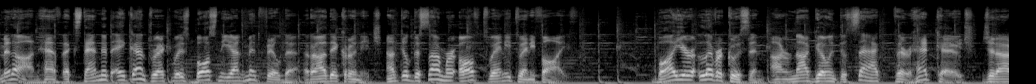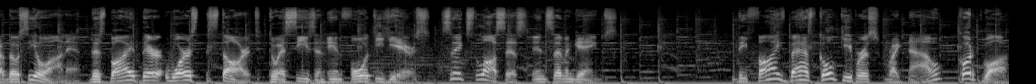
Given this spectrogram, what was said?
Milan have extended a contract with Bosnian midfielder Rade Krunic until the summer of 2025. Bayer Leverkusen are not going to sack their head coach Gerardo Seoane despite their worst start to a season in 40 years, 6 losses in 7 games. The five best goalkeepers right now, Courtois,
